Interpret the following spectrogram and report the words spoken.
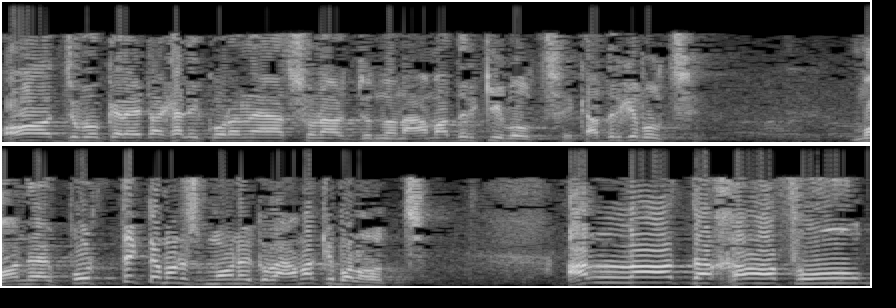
অ, যুবকেরা, এটা খালি কোরআনে আয়াত শোনার জন্য না। আমাদের কি বলছে? কাদেরকে বলছে? মনে প্রত্যেকটা মানুষ মনে করবে, আমাকে বলা হচ্ছে। আল্লাহ তাখাফু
